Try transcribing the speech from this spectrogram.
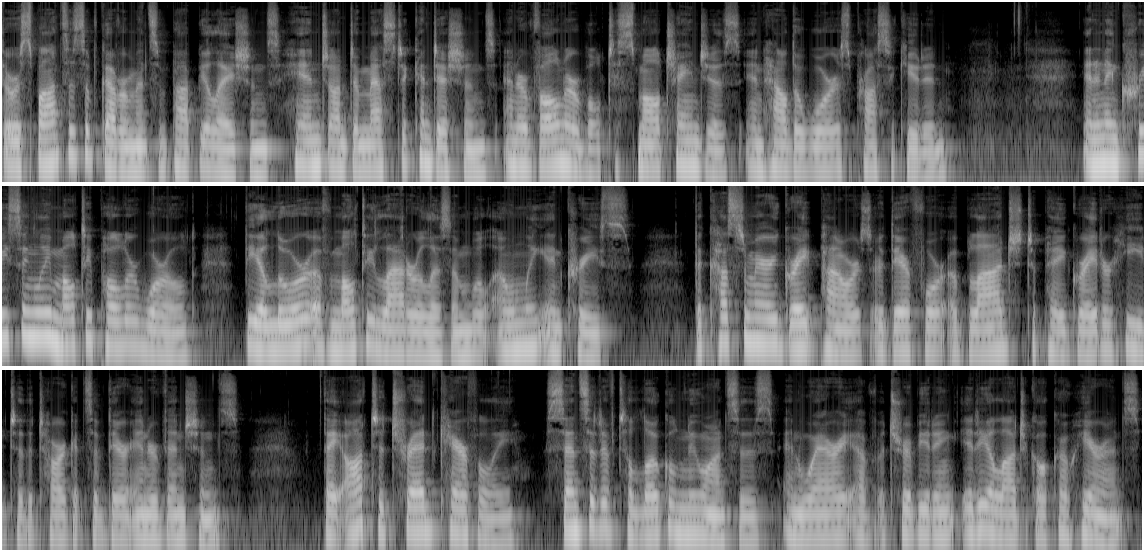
The responses of governments and populations hinge on domestic conditions and are vulnerable to small changes in how the war is prosecuted. In an increasingly multipolar world, the allure of multilateralism will only increase. The customary great powers are therefore obliged to pay greater heed to the targets of their interventions. They ought to tread carefully, sensitive to local nuances and wary of attributing ideological coherence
